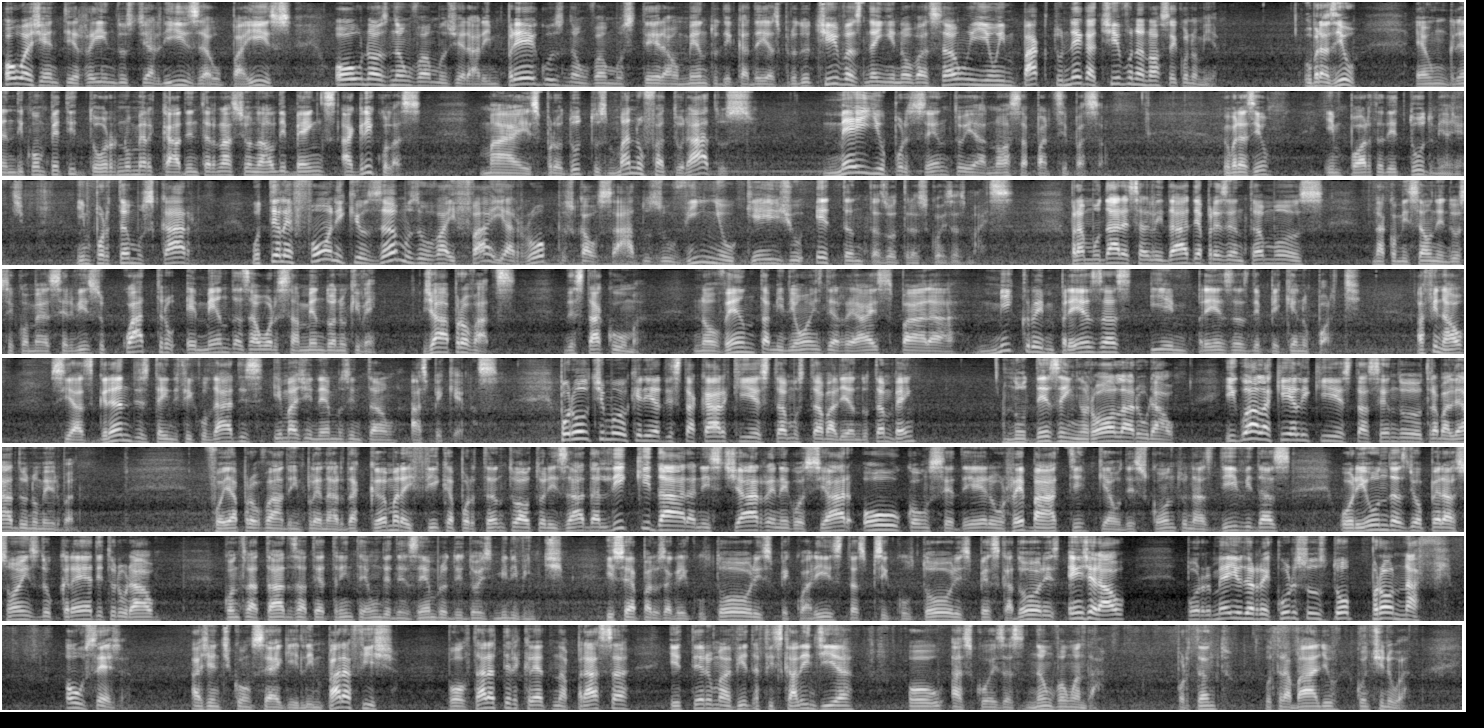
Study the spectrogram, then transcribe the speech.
Ou a gente reindustrializa o país ou nós não vamos gerar empregos, não vamos ter aumento de cadeias produtivas, nem inovação e um impacto negativo na nossa economia. O Brasil é um grande competidor no mercado internacional de bens agrícolas, mas produtos manufaturados, meio por cento é a nossa participação. O Brasil importa de tudo, minha gente. Importamos carro, o telefone que usamos, o Wi-Fi, a roupa, os calçados, o vinho, o queijo e tantas outras coisas mais. Para mudar essa realidade, apresentamos na Comissão de Indústria, Comércio e Serviço quatro emendas ao orçamento do ano que vem, já aprovadas. Destaco uma: 90 milhões de reais para microempresas e empresas de pequeno porte. Afinal, se as grandes têm dificuldades, imaginemos então as pequenas. Por último, eu queria destacar que estamos trabalhando também no desenrola rural, igual aquele que está sendo trabalhado no meio urbano. foi aprovado em plenário da Câmara e fica, portanto, autorizada a liquidar, anistiar, renegociar ou conceder um rebate, que é o desconto nas dívidas oriundas de operações do crédito rural contratadas até 31 de dezembro de 2020. Isso é para os agricultores, pecuaristas, psicultores, pescadores, em geral, por meio de recursos do PRONAF. Ou seja, a gente consegue limpar a ficha, voltar a ter crédito na praça e ter uma vida fiscal em dia, ou as coisas não vão andar. Portanto, o trabalho continua.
